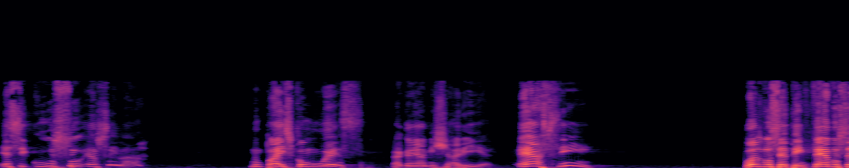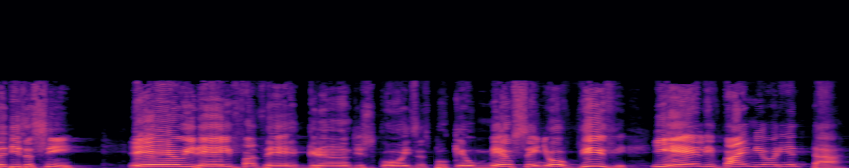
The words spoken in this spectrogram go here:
Esse curso, eu sei lá. Num país como esse, para ganhar micharia. É assim. Quando você tem fé, você diz assim: Eu irei fazer grandes coisas, porque o meu Senhor vive e Ele vai me orientar.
